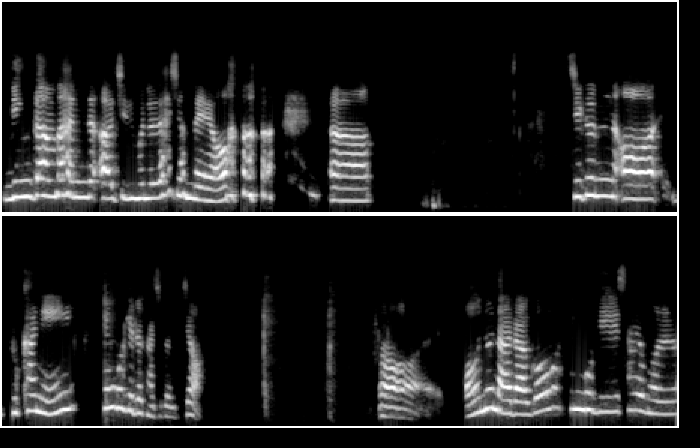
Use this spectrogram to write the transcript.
민감한 어, 질문을 하셨네요. 어, 지금 어, 북한이 핵무기를 가지고 있죠. 어, 어느 나라고 핵무기 사용을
